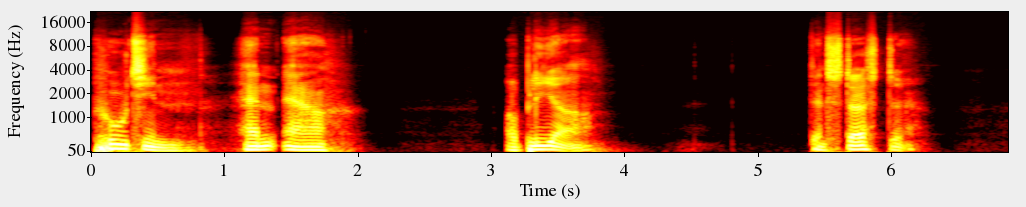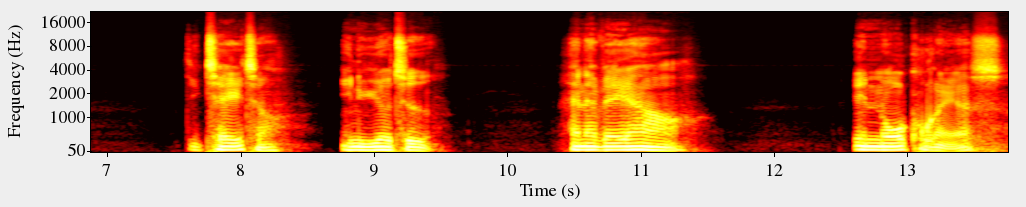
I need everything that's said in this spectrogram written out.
Putin, han er og bliver den største diktator i nyere tid. Han er værre end Nordkoreas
